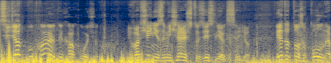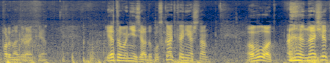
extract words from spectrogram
Сидят, бухают и хохочут. И вообще не замечают, что здесь лекция идет. И это тоже полная порнография. Этого нельзя допускать, конечно. Вот. Значит,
